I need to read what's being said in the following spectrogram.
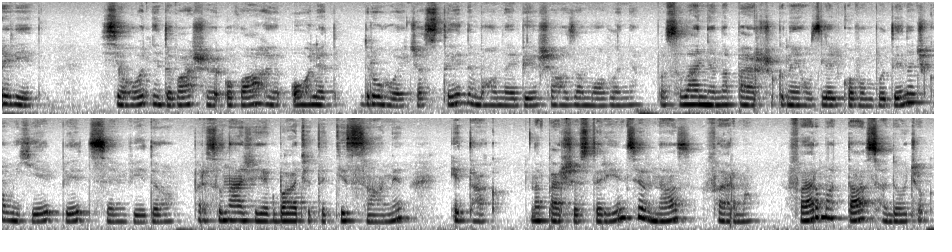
Привіт! Сьогодні до вашої уваги огляд другої частини мого найбільшого замовлення. Посилання на першу книгу з ляльковим будиночком є під цим відео. Персонажі, як бачите, ті самі. І так, на першій сторінці в нас ферма. Ферма та садочок.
